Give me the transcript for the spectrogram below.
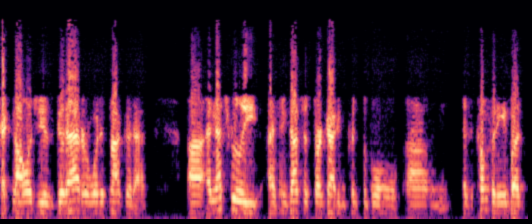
technology is good at or what it's not good at. Uh, and that's really, I think, not just our guiding principle um, as a company, but,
